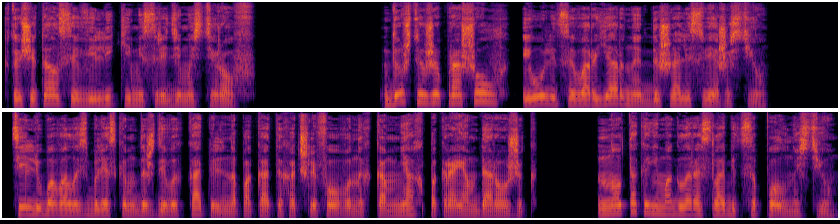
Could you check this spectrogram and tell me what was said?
кто считался великими среди мастеров. Дождь уже прошел, и улицы Варьярны дышали свежестью. Тиль любовалась блеском дождевых капель на покатых отшлифованных камнях по краям дорожек, но так и не могла расслабиться полностью.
